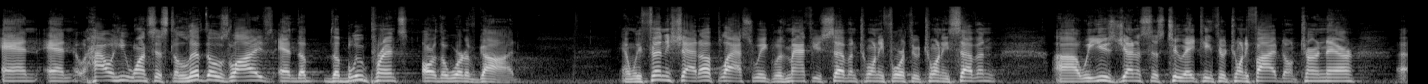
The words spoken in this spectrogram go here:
And, and how he wants us to live those lives, and the, the blueprints are the Word of God. And we finished that up last week with Matthew 7 24 through 27. Uh, we used Genesis 2 18 through 25. Don't turn there. Uh,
